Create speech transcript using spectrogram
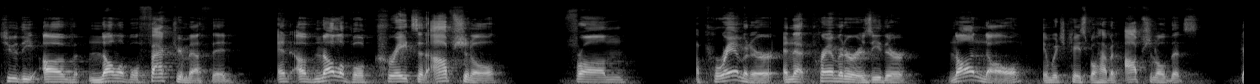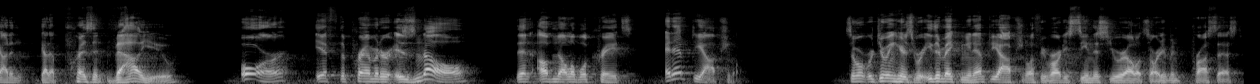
to the of nullable factory method. And of nullable creates an optional from a parameter, and that parameter is either non-null, in which case we'll have an optional that's got, got a present value, or if the parameter is null, then of nullable creates an empty optional. So what we're doing here is we're either making an empty optional if we've already seen this URL, it's already been processed,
